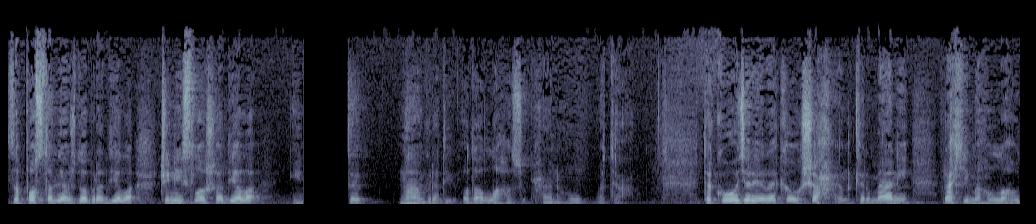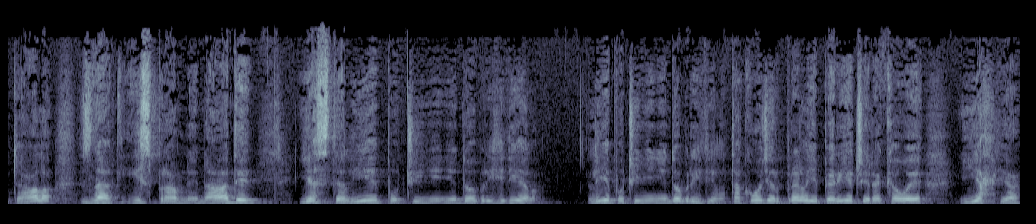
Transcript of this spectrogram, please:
zapostavljaš dobra djela, činiš loša djela i se nagradi od Allaha subhanahu wa ta'ala. Također je rekao Šah el-Kermani, rahimahullahu ta'ala, znak ispravne nade jeste lijepo činjenje dobrih dijela. Lijepo činjenje dobrih dijela. Također prelijepe riječi rekao je Jahja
